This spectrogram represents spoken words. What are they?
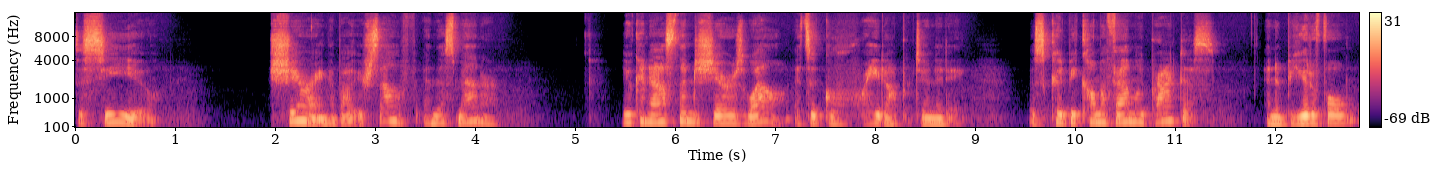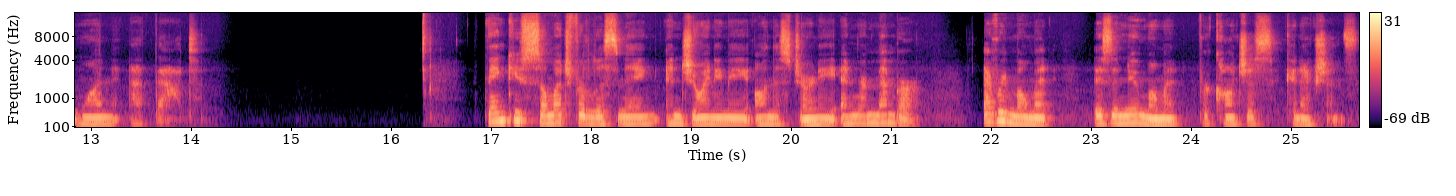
to see you sharing about yourself in this manner. You can ask them to share as well. It's a great opportunity. This could become a family practice and a beautiful one at that. Thank you so much for listening and joining me on this journey. And remember, every moment is a new moment for conscious connections.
